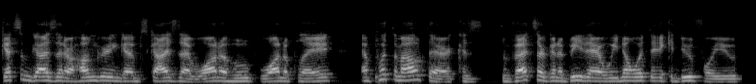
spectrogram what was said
get some guys that are hungry and get some guys that want to hoop want to play and put them out there because the vets are going to be there. We know what they can do for you.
